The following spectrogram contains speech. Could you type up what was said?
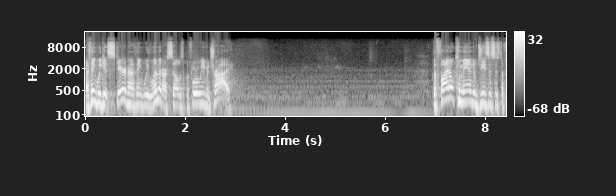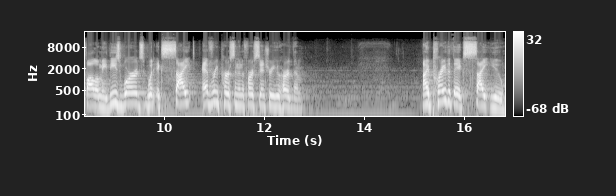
I think we get scared and I think we limit ourselves before we even try. The final command of Jesus is to follow me. These words would excite every person in the first century who heard them. I pray that they excite you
